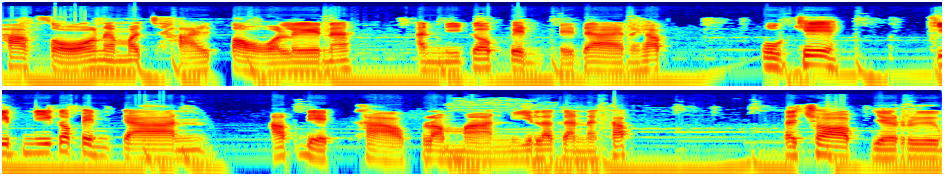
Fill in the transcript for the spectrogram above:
ภาค2เนี่ยมาฉายต่อเลยนะ อันนี้ก็เป็นไปได้นะครับ โอเค คลิปนี้ก็เป็นการ อัปเดตข่าวประมาณนี้แล้วกันนะครับ ถ้าชอบอย่าลืม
